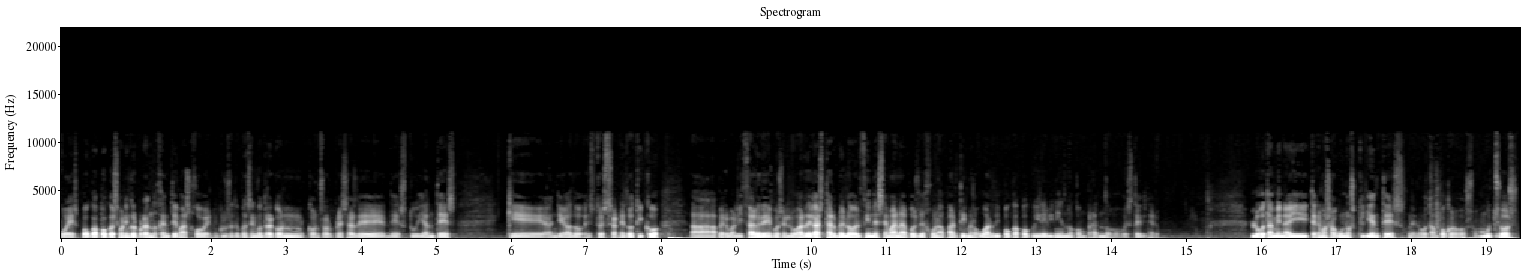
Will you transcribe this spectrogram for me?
Pues poco a poco se van incorporando gente más joven. Incluso te puedes encontrar con, sorpresas de, estudiantes que han llegado, esto es anecdótico, a verbalizar de, pues en lugar de gastármelo el fin de semana, pues dejo una parte y me lo guardo y poco a poco iré viniendo comprando este dinero. Luego también hay, tenemos algunos clientes, de nuevo tampoco son muchos,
